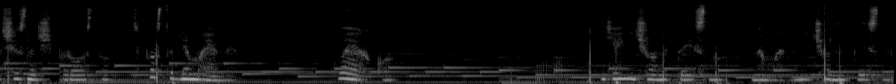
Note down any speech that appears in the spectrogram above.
Що значить просто? Це просто для мене. Легко. Я нічого не тисну, на мене нічого не тисне.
